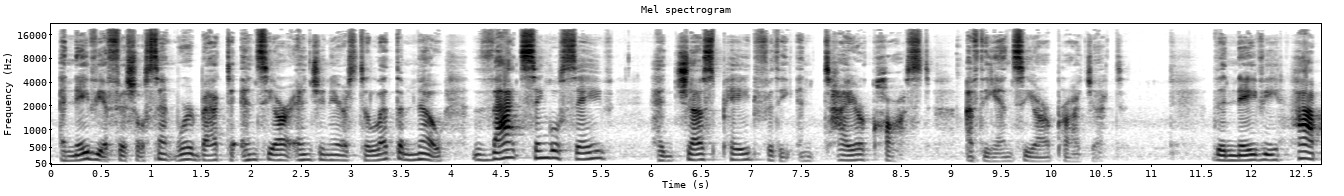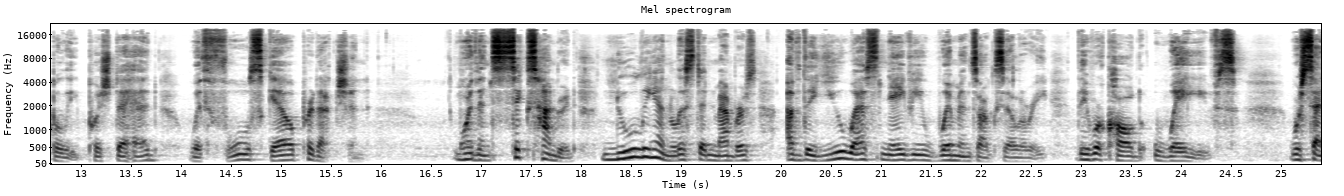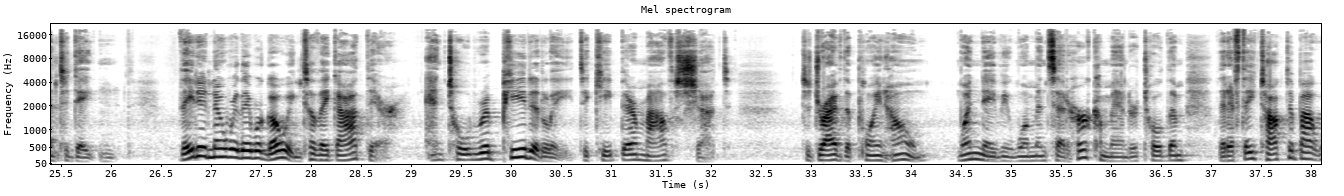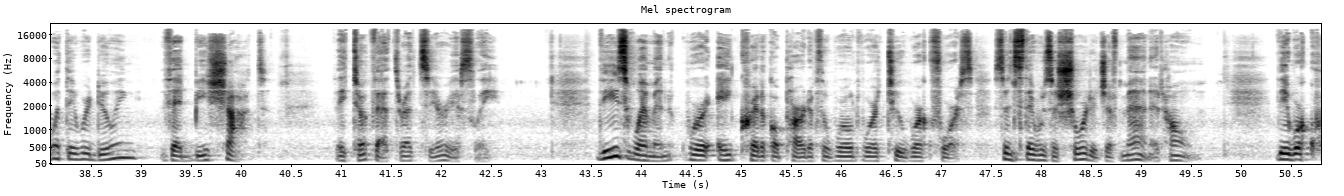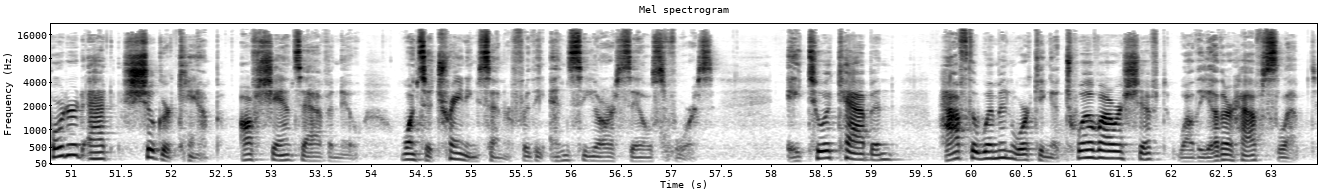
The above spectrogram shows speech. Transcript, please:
A Navy official sent word back to NCR engineers to let them know that single save had just paid for the entire cost of the NCR project. The Navy happily pushed ahead with full scale production. More than 600 newly enlisted members of the U.S. Navy Women's Auxiliary, they were called WAVES, were sent to Dayton. They didn't know where they were going till they got there and told repeatedly to keep their mouths shut. To drive the point home, one Navy woman said her commander told them that if they talked about what they were doing, they'd be shot. They took that threat seriously. These women were a critical part of the World War II workforce since there was a shortage of men at home. They were quartered at Sugar Camp off Schantz Avenue, once a training center for the NCR sales force ate to a cabin, half the women working a 12 hour shift while the other half slept.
